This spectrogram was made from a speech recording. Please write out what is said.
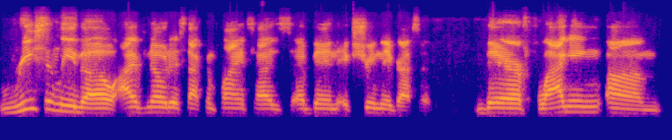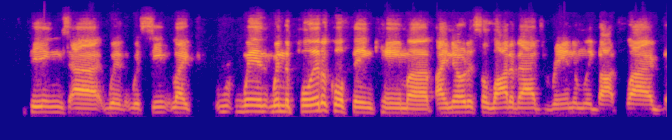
Recently, though, I've noticed that compliance has been extremely aggressive. They're flagging um, things at with with seem like when when the political thing came up, I noticed a lot of ads randomly got flagged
